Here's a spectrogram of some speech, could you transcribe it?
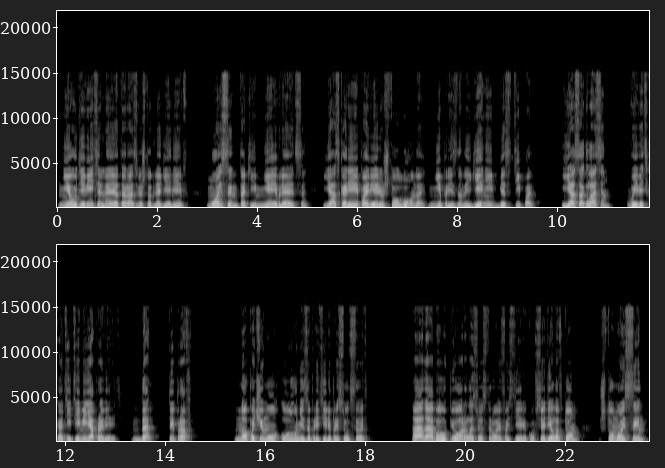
Неудивительно это разве что для гениев. Мой сын таким не является. Я скорее поверю, что Луна – непризнанный гений без типа. Я согласен. Вы ведь хотите меня проверить? Да, ты прав. Но почему Луне запретили присутствовать? Она бы уперлась, устроив истерику. Все дело в том, что мой сын,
